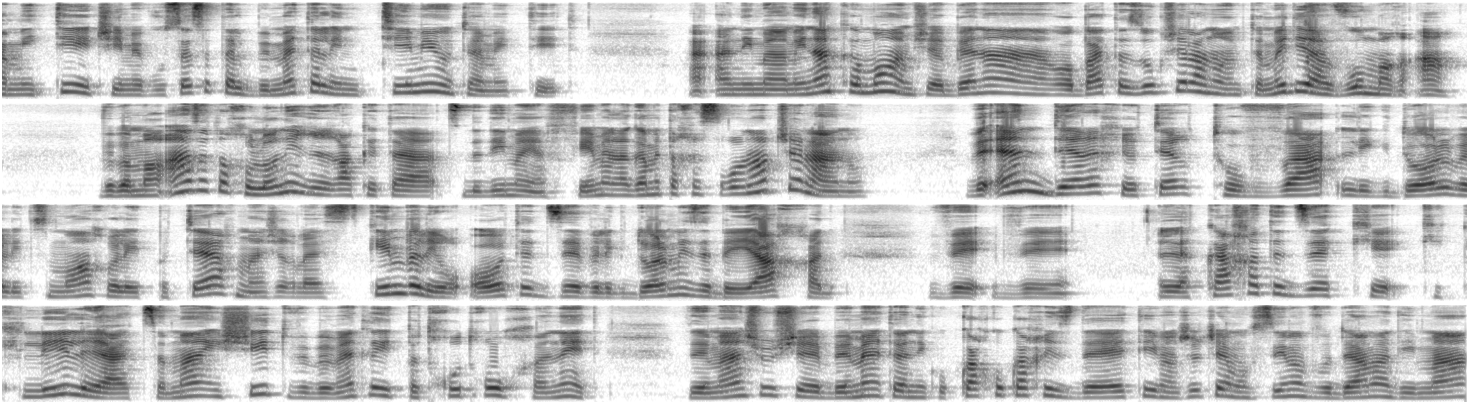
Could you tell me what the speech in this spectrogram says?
אמיתית, שהיא מבוססת על באמת על אינטימיות אמיתית. אני מאמינה כמוהם שבן או בת הזוג שלנו הם תמיד יאהבו מראה. ובמראה הזאת אנחנו לא נראה רק את הצדדים היפים, אלא גם את החסרונות שלנו. ואין דרך יותר טובה לגדול ולצמוח ולהתפתח מאשר להסכים ולראות את זה ולגדול מזה ביחד. ו- ולקחת את זה כ- ככלי להעצמה אישית ובאמת להתפתחות רוחנית. זה משהו שבאמת אני כל כך כל כך הזדהיתי ואני חושבת שהם עושים עבודה מדהימה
